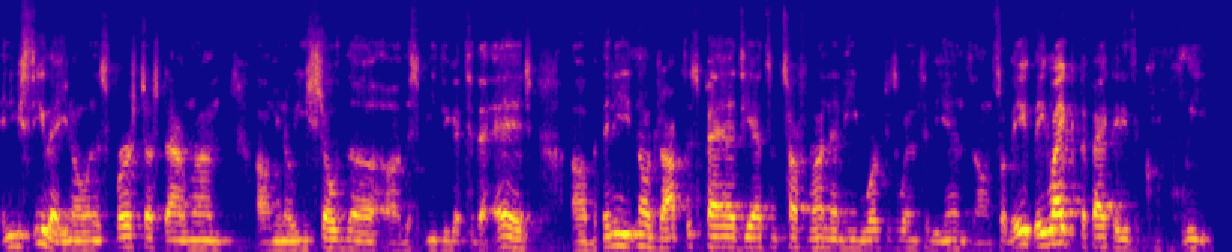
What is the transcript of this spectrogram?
and you see that you know in his first touchdown run, um, you know he showed the uh, the speed to get to the edge, uh, but then he you know dropped his pads. He had some tough run and he worked his way into the end zone. So they, they like the fact that he's a complete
